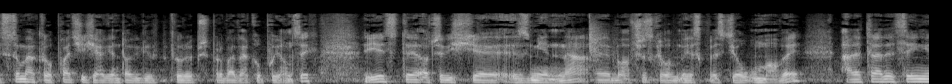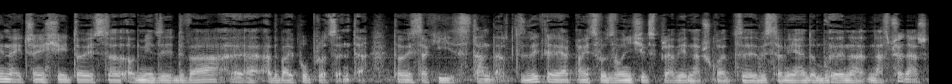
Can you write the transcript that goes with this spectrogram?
suma, którą płaci się agentowi, który przyprowadza pracujących jest e, oczywiście zmienna, e, bo wszystko jest kwestią umowy, ale tradycyjnie najczęściej to jest między 2 e, a 2,5%. To jest taki standard. Zwykle jak Państwo dzwonicie w sprawie na przykład wystawienia domu na, na sprzedaż,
